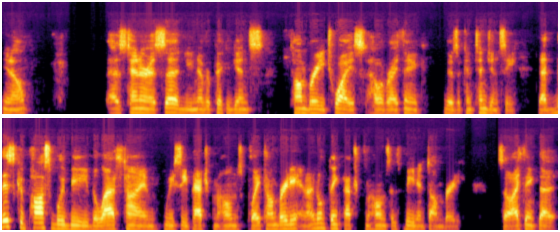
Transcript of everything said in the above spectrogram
you know, as Tanner has said, you never pick against Tom Brady twice. However, I think there's a contingency that this could possibly be the last time we see Patrick Mahomes play Tom Brady, and I don't think Patrick Mahomes has beaten Tom Brady. So I think that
